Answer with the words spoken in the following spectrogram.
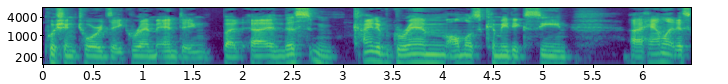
pushing towards a grim ending. But uh, in this kind of grim, almost comedic scene, uh, Hamlet is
